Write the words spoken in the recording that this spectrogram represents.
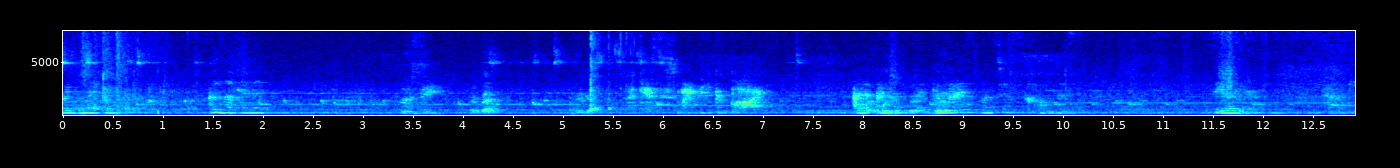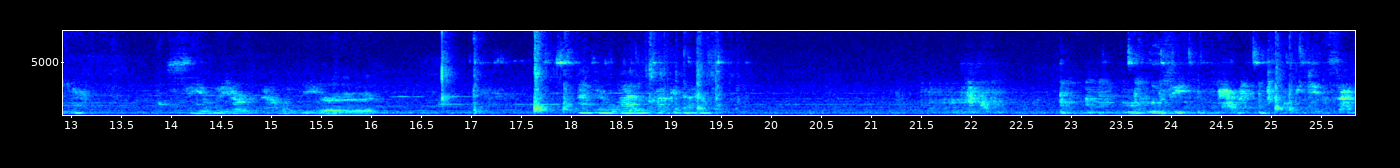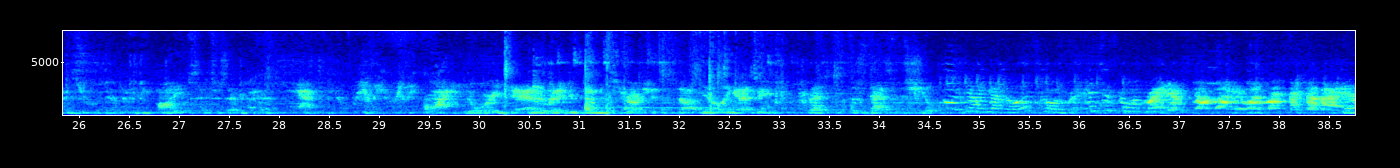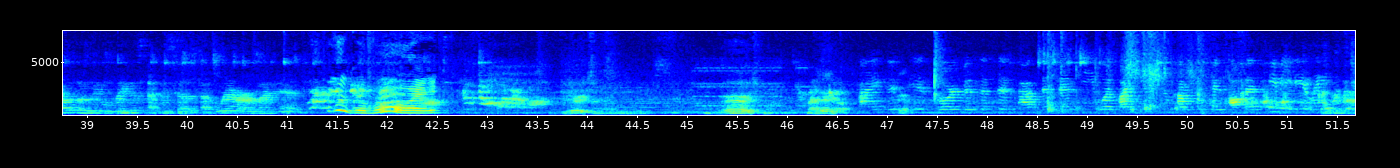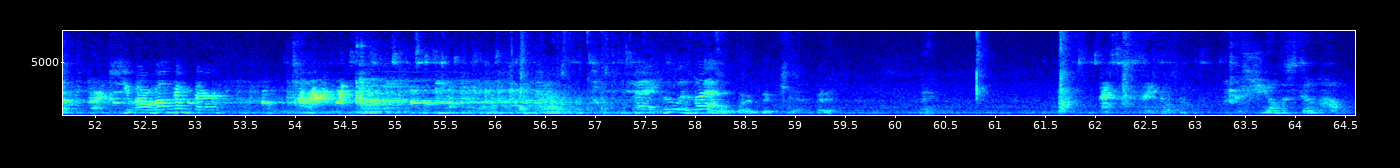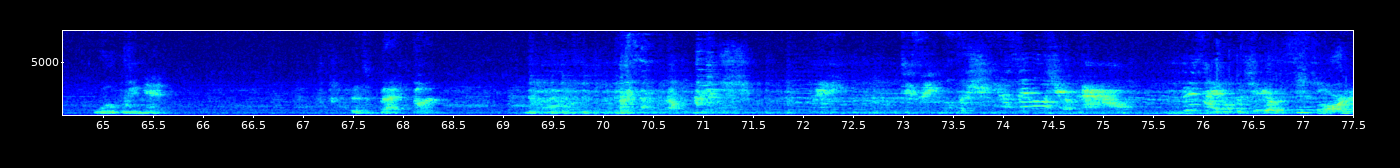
Minute. Good luck, Emmett. Lucy, Everybody, here we go. I guess this might be goodbye. I, I, guys, let's just call this. See you later. See you later, alligator. After a wild crocodile. Lucy, Hammond, when we get inside this room, there are going to be audio sensors everywhere. Quiet. Don't Dad. I read your dumb instructions. Stop yelling at me. Fred, what's the status of shield? Oh, yeah, yeah, no, it's going great. It's just going great. If somebody would listen to me. Downloading latest episode of Where Are My Heads? Good boy. very smart. Let's go. I did in-door businesses after this. He would like you to come to his office immediately. Copy that. Thanks. You are welcome, sir. Hey, who was that? Ooh, what a good kid. Ready? That's the signal. The shield is still up. We'll wing it. It's a bad pun. Disable the shield. Disable the shield now. Disable the shield. What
